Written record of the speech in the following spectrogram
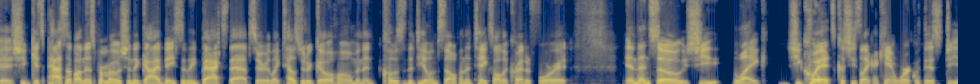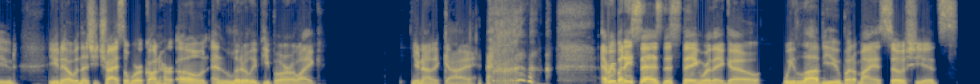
Uh, she gets passed up on this promotion. The guy basically backstabs her, like tells her to go home and then closes the deal himself and then takes all the credit for it. And then so she like she quits because she's like, I can't work with this dude, you know, and then she tries to work on her own, and literally people are like, You're not a guy. Everybody says this thing where they go, We love you, but my associates,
